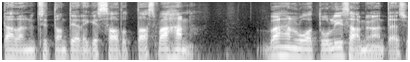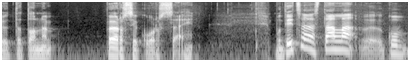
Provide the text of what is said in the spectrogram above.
tällä nyt sitten on tietenkin saatu taas vähän, vähän luotua lisämyönteisyyttä tuonne pörssikursseihin. Mutta itse asiassa tällä, kun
